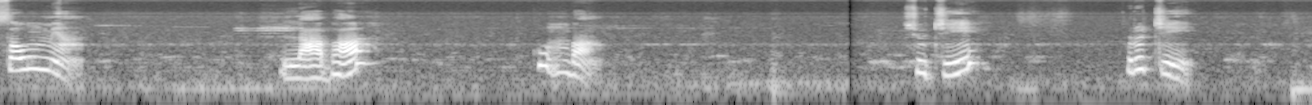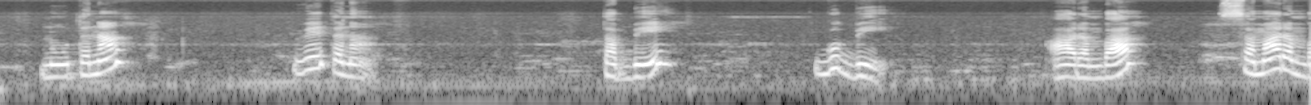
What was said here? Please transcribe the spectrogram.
ಸೌಮ್ಯ ಲಾಭ ಕುಂಭ ಶುಚಿ ರುಚಿ ನೂತನ ವೇತನ ತಬ್ಬಿ ಗುಬ್ಬಿ. ಆರಂಭ ಸಮಾರಂಭ.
